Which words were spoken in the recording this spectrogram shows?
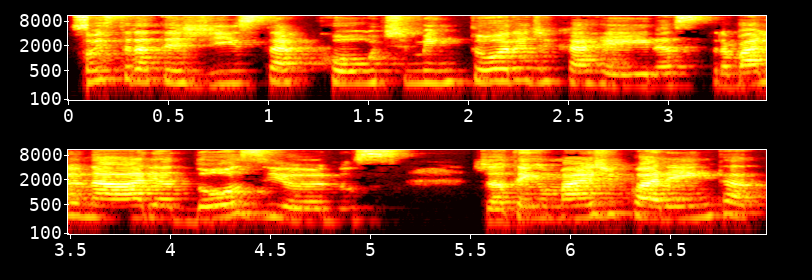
Sou estrategista, coach, mentora de carreiras, trabalho na área há 12 anos. Já tenho mais de 40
